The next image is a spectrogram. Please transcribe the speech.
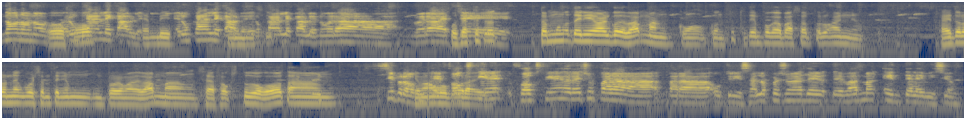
No, no, no, no, era un canal de cable. Era un canal de cable, era un canal de cable, no era, no era O sea, es este. que Todo el mundo tenía algo de Batman con, con todo este tiempo que ha pasado todos los años. Casi todos los networks han tenido un, un programa de Batman. O sea, Fox tuvo Gotham. Sí, pero ¿Qué más eh, Fox, tiene, Fox tiene derechos para, para utilizar los personajes de, de Batman en televisión.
